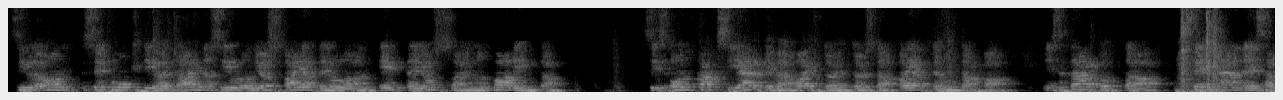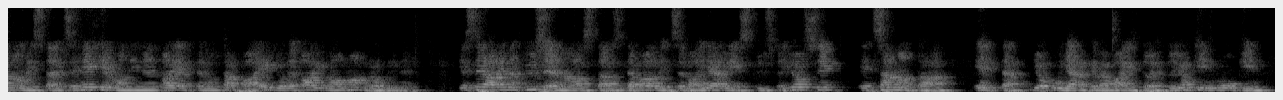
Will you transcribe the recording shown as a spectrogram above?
Sillä on se funktio, että aina silloin, jos ajatellaan, että jossain on valinta, siis on kaksi järkevää vaihtoehtoista ajattelun tapaa, niin se tarkoittaa sen ääneen sanomista, että se hegemoninen ajattelun tapa ei ole ainoa mahdollinen. Ja se aina kyseenalaistaa sitä vallitsevaa järjestystä, jos se, että sanotaan, että joku järkevä vaihtoehto, jokin muukin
